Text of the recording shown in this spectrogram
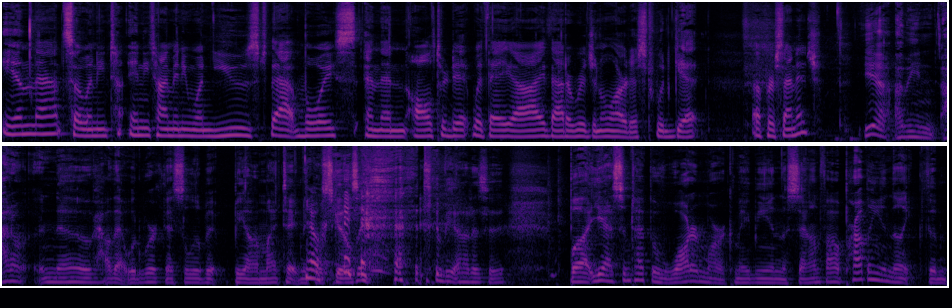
in that. So any t- anytime anyone used that voice and then altered it with AI, that original artist would get a percentage. Yeah, I mean, I don't know how that would work. That's a little bit beyond my technical okay. skills, to be honest with you. But yeah, some type of watermark maybe in the sound file, probably in like the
